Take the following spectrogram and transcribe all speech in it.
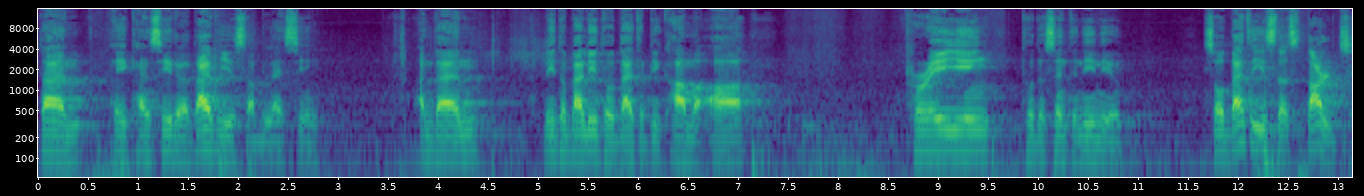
Then he consider that is a blessing. And then little by little that become a praying to the Niño. So that is the start.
